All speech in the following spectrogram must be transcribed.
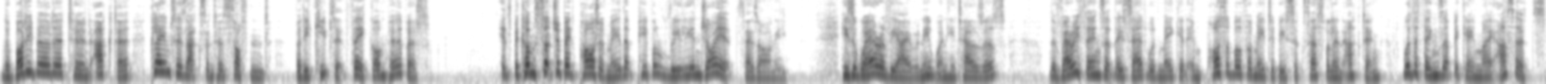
The bodybuilder turned actor claims his accent has softened, but he keeps it thick on purpose. It's become such a big part of me that people really enjoy it, says Arnie. He's aware of the irony when he tells us the very things that they said would make it impossible for me to be successful in acting were the things that became my assets.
